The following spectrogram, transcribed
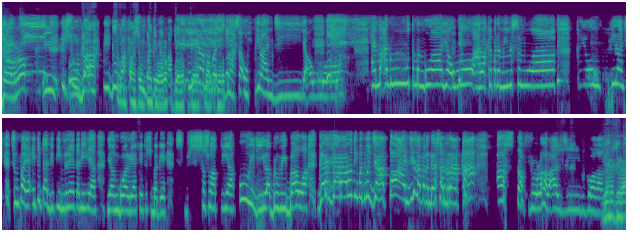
Jorok. Ih, Sumpah, udah. Hidup Sumpah, sumpah, demi jorok, jorok, jorok, kenapa jorok, bahas jorok. bahasa upil anjing Ya Allah Emang aduh temen gua Ya Allah ahlaknya pada minus semua upil anjing Sumpah ya itu tadi Tindernya tadi yang Yang gua lihat itu sebagai Sesuatu yang Uh gila berwibawa Gara-gara lu tiba-tiba jatuh anjing Sampai ke dasar neraka Astagfirullahalazim, gua gak. Gara-gara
